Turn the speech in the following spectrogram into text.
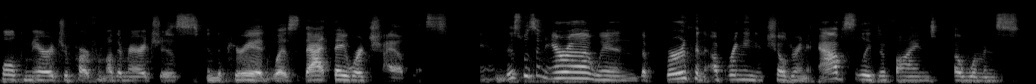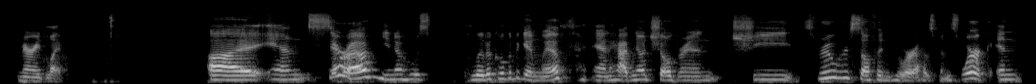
Polk marriage apart from other marriages in the period was that they were childless. And this was an era when the birth and upbringing of children absolutely defined a woman's married life. Uh, and Sarah, you know, who was political to begin with and had no children, she threw herself into her husband's work. And,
